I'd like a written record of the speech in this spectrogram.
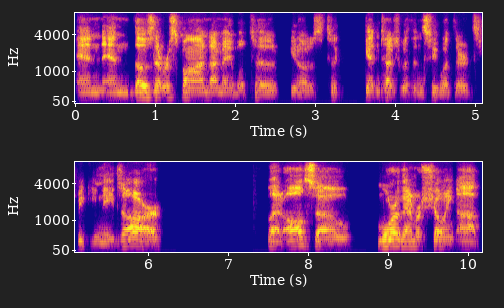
And and those that respond, I'm able to, you know, just to get in touch with and see what their speaking needs are. But also, more of them are showing up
